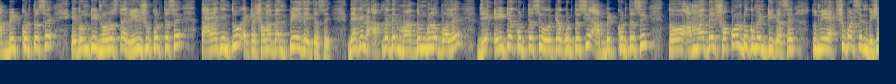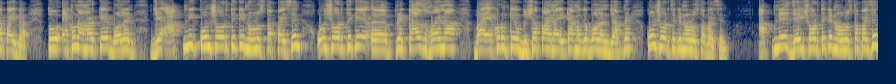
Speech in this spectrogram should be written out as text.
আপডেট করতেছে এবং কি নলস্তা রিইস্যু করতেছে, তারা কিন্তু একটা সমাধান পেয়ে যাইতেছে। দেখেন, আপনাদের মাধ্যমগুলো বলে যে, এইটা করতেছি, ওইটা করতেছি আপডেট করতেছি। তো আমাদের সকল ডকুমেন্ট ঠিক আছে, তুমি একশো পার্সেন্ট ভিসা পাইবা। তো এখন আমাকে বলেন যে, আপনি কোন শহর থেকে নলস্তা পাইছেন? ওই শহর থেকে কাজ হয় না বা এখনও কেউ ভিসা পায় না, এটা আমাকে বলেন যে আপনি কোন শহর থেকে নলস্তা পাইছেন? আপনি যেই শহর থেকে নলস্তা পাইছেন,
